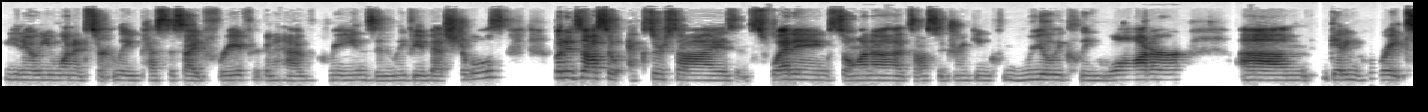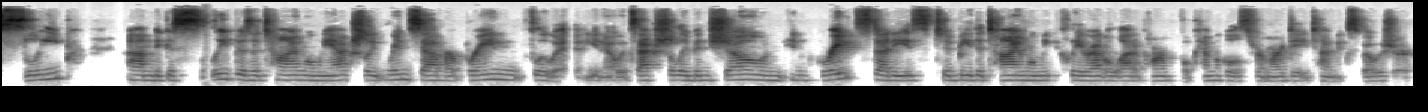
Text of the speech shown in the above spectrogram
you know, you want it certainly pesticide free if you're going to have greens and leafy vegetables, but it's also exercise and sweating, sauna. It's also drinking really clean water, um, getting great sleep. Um, because sleep is a time when we actually rinse out our brain fluid. You know, it's actually been shown in great studies to be the time when we clear out a lot of harmful chemicals from our daytime exposure.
